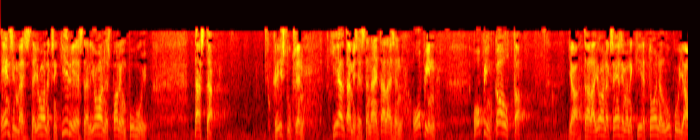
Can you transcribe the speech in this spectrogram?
ensimmäisestä Johanneksen kirjeestä, eli Johannes paljon puhui tästä Kristuksen kieltämisestä näin tällaisen opin, opin kautta. Ja täällä Johanneksen ensimmäinen kirje, toinen luku ja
